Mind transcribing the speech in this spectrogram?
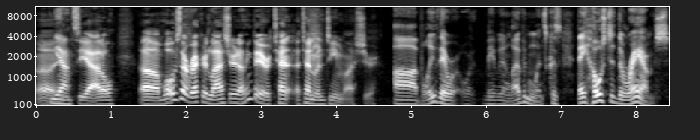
uh, Yeah. in Seattle. Um, what was their record last year? I think they were 10, a 10 win team last year. Uh, I believe they were maybe 11 wins because they hosted the Rams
